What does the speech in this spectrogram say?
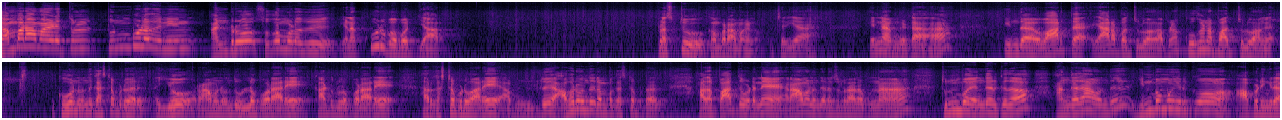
கம்பராமாயணத்துள் துன்புளதனின் அன்றோ சுகமுளது என கூறுபவர் யார்? Plus two Kambaramayanam. சரியா? என்ன அப்படின்னு கேட்டால் இந்த வார்த்தை யாரை பார்த்து சொல்லுவாங்க அப்படின்னா குகனை பார்த்து சொல்லுவாங்க. குகன் வந்து கஷ்டப்படுவார். ஐயோ ராமன் வந்து உள்ளே போகிறாரே காட்டுக்குள்ளே போகிறாரே அவர் கஷ்டப்படுவாரே அப்படின்னு சொல்லிட்டு அவர் வந்து ரொம்ப கஷ்டப்படுறாரு. அதை பார்த்த உடனே ராமன் வந்து என்ன சொல்கிறாரு அப்படின்னா துன்பம் எங்கே இருக்குதோ அங்கே தான் வந்து இன்பமும் இருக்கும் அப்படிங்கிற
